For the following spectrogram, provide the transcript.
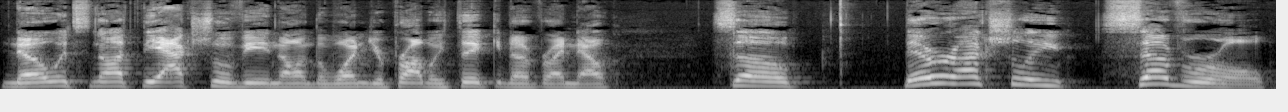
No, it's not the actual Vietnam, the one you're probably thinking of right now. So, there were actually several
